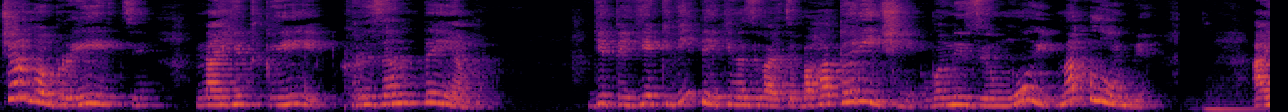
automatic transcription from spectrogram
чорнобривці, нагідки, хризантеми. Діти, є квіти, які називаються багаторічні, вони зимують на клумбі. А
